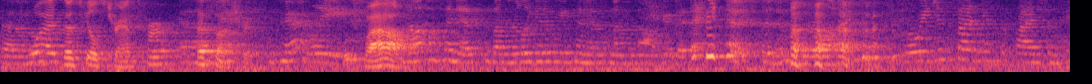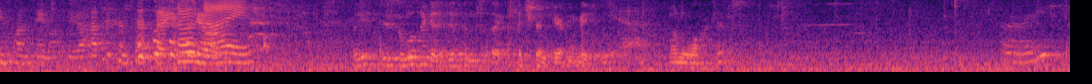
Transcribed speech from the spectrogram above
So. What? Those skills transfer? Uh, That's not true. Apparently. Wow. Not in tennis, because I'm really good at Wii tennis, and I'm not good at tennis in real life. Well, we just bought new supplies from ping pong table, so you'll have to come test out your Oh, skills. nice. Please do. So we'll take a dip into the kitchen here. Let me Yeah. unlock it. Alright. So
